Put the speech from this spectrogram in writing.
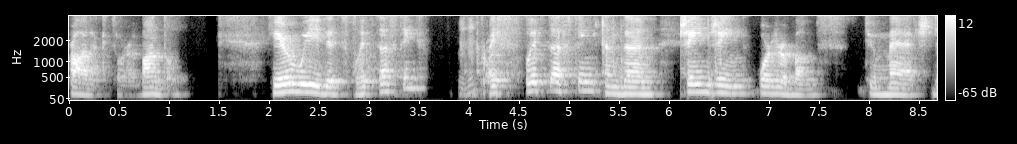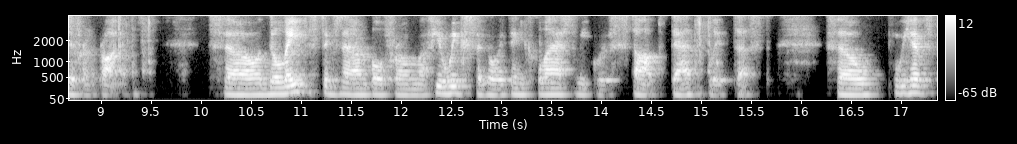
product or a bundle. Here we did split testing, Mhm. price split testing, and then changing order bumps to match different products. So the latest example from a few weeks ago, I think last week we've stopped that split test. So we have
